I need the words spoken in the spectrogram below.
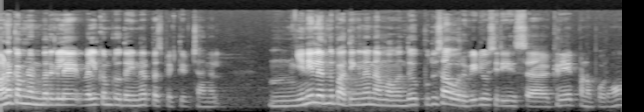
வணக்கம் நண்பர்களே welcome to the inner perspective channel இனியிலேருந்து பார்த்தீங்கன்னா நம்ம வந்து புதுசாக ஒரு வீடியோ சீரீஸ் க்ரியேட் பண்ண போகிறோம்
